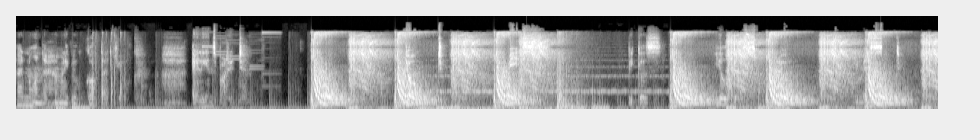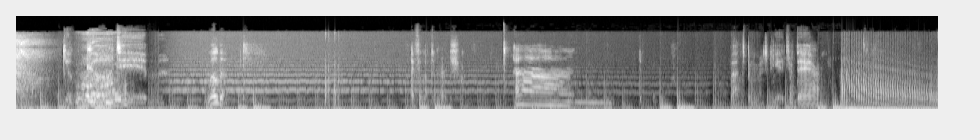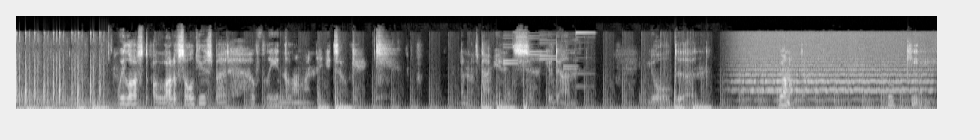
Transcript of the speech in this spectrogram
I don't wonder how many people got that joke. Alien spotted. Don't miss. Because you'll explode. You missed. You got him. Well done. We lost a lot of soldiers, but hopefully in the long run it's okay. Not enough time units. You're done. You're all done. You're not done. Okay.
